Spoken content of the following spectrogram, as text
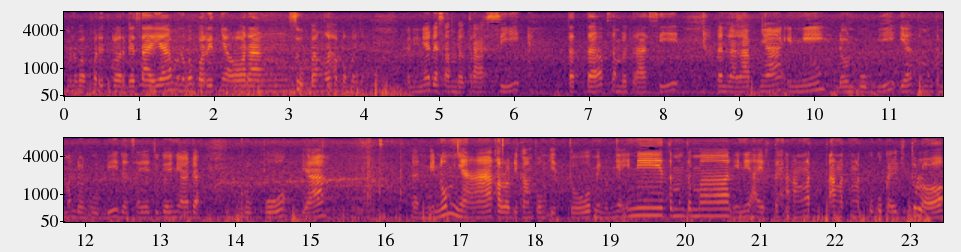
Menu favorit keluarga saya menu favoritnya orang Subang lah pokoknya. Dan ini ada sambal terasi tetap sambal terasi. Dan lalapnya ini daun ubi ya teman-teman daun ubi. Dan saya juga ini ada kerupuk ya dan minumnya kalau di kampung itu minumnya ini teman-teman. Ini air teh anget anget anget kuku kayak gitu loh.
